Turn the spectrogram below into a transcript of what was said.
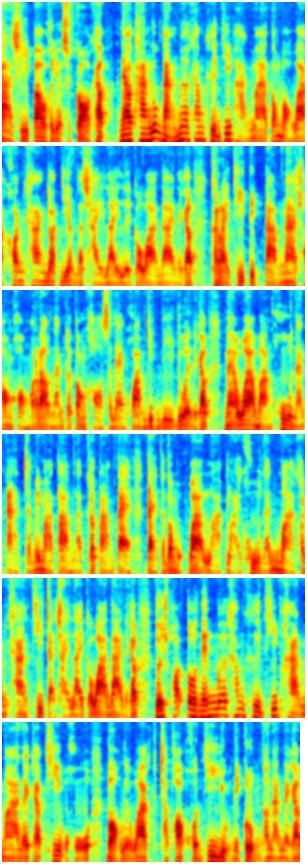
่าชี้เป้าขยดสกอร์ครับ แนวทางลูกหนังเมื่อค่ำคืนที่ผ่านมาต้องบอกว่าค่อนข้างยอดเยี่ยมและฉายไลเลยก็ว่าได้นะครับ ใครที่ติดตามหน้าช่องของเรานั้นก็ต้องขอแสดงความยินดีด้วยนะครับ แม้ว่าบางคู่นั้นอาจจะไม่มาตามนัดก็ตามแต่ แต่ก็ต้องบอกว่าหลากหลายคู่นั้นมาค่อนข้างที่จะฉายไลก็ว่าได้นะครับ โดยเฉพาะตัวเน้นเมื่อค่ำคืนที่ผ่านมานะครับที่โอ้โห บอกเลยว่าเฉพาะคนที่อยู่ในกลุ่มเท่านั้นนะครับ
